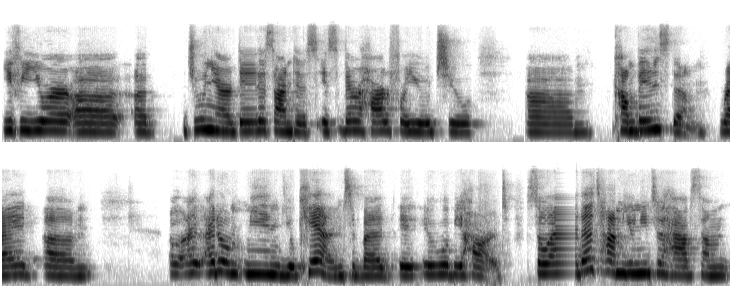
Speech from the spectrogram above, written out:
if you're a, a junior data scientist, it's very hard for you to um, convince them, right? Um, Oh, I, I don't mean you can't, but it, it will be hard. So at that time, you need to have some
